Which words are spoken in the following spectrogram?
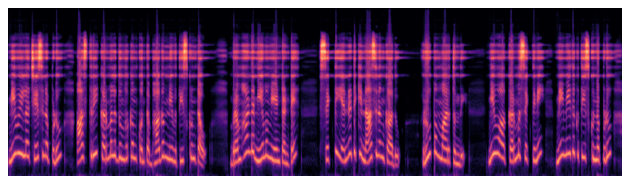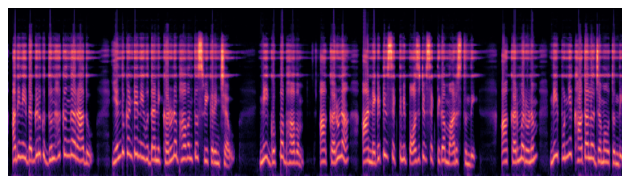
నీవు ఇలా చేసినప్పుడు ఆ స్త్రీ కర్మల దుంభకం కొంత భాగం నీవు తీసుకుంటావు. బ్రహ్మాండ నియమం ఏంటంటే శక్తి ఎన్నటికీ నాశనం కాదు రూపం మారుతుంది. నీవు ఆ కర్మశక్తిని నీ మీదకు తీసుకున్నప్పుడు అది నీ దగ్గరకు దున్హకంగా రాదు. ఎందుకంటే నీవు దాన్ని కరుణభావంతో స్వీకరించావు. నీ గొప్ప భావం ఆ కరుణ ఆ నెగటివ్ శక్తిని పాజిటివ్ శక్తిగా మారుస్తుంది. ఆ కర్మ రుణం నీ పుణ్య ఖాతాలో జమవుతుంది.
